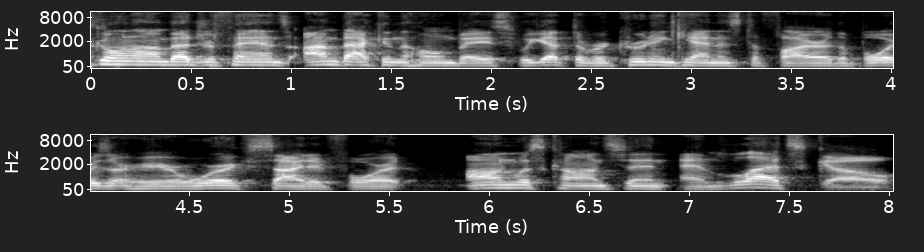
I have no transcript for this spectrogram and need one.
going on, Badger fans? I'm back in the home base. We got the recruiting cannons to fire. The boys are here. We're excited for it on Wisconsin, and let's go.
